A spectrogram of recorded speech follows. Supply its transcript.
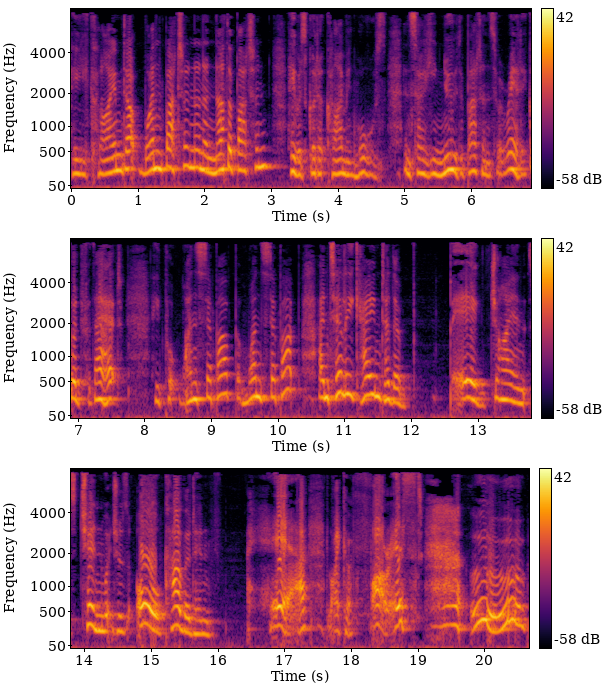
He climbed up one button and another button. He was good at climbing walls, and so he knew the buttons were really good for that. He put one step up and one step up until he came to the big giant's chin, which was all covered in hair like a forest. Ooh,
